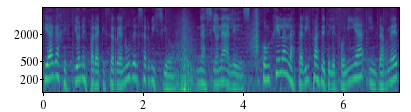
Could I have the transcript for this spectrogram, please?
que haga gestiones para que se reanude el servicio. Nacionales. Congelan las tarifas de telefonía, internet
